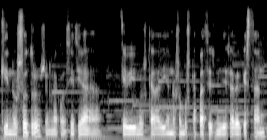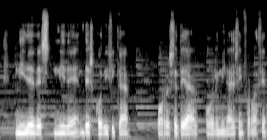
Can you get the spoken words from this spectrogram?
que nosotros, en la conciencia que vivimos cada día, no somos capaces ni de saber que están, ni de, ni de descodificar o resetear o eliminar esa información.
